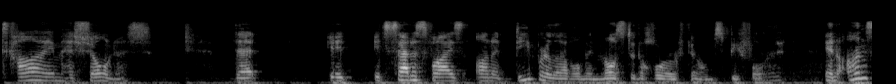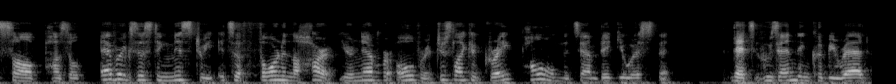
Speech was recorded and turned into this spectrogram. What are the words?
time has shown us that it it satisfies on a deeper level than most of the horror films before it. An unsolved puzzle, ever existing mystery, it's a thorn in the heart. You're never over it. Just like a great poem that's ambiguous, that that's whose ending could be read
